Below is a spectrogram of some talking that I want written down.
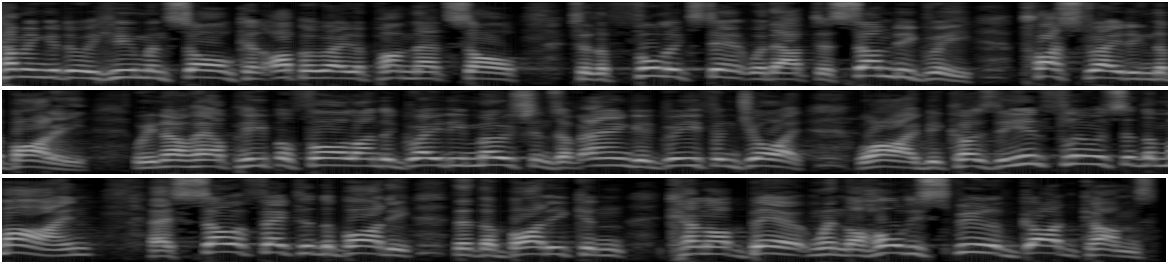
coming into a human soul can operate upon that soul to the full extent without to some degree prostrating the body? We know how people fall under great emotions of anger, grief, and joy. Why? Because the influence of the mind has so affected the body that the body can, cannot bear it. When the Holy Spirit of God comes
